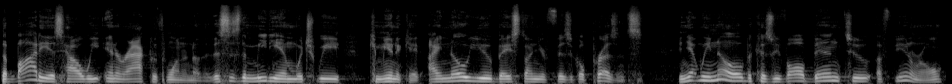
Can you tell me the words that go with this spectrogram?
The body is how we interact with one another. This is the medium which we communicate. I know you based on your physical presence. And yet we know, because we've all been to a funeral,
